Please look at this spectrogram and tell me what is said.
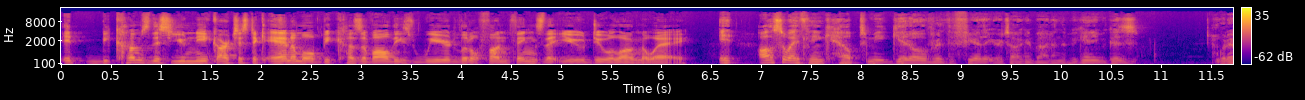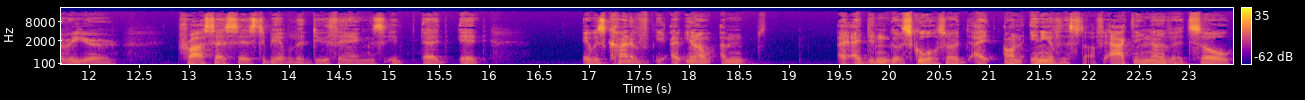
it becomes this unique artistic animal because of all these weird little fun things that you do along the way. it also I think helped me get over the fear that you were talking about in the beginning because whatever your process is to be able to do things, it it it was kind of you know I'm I, I didn't go to school so I on any of this stuff acting none of it so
